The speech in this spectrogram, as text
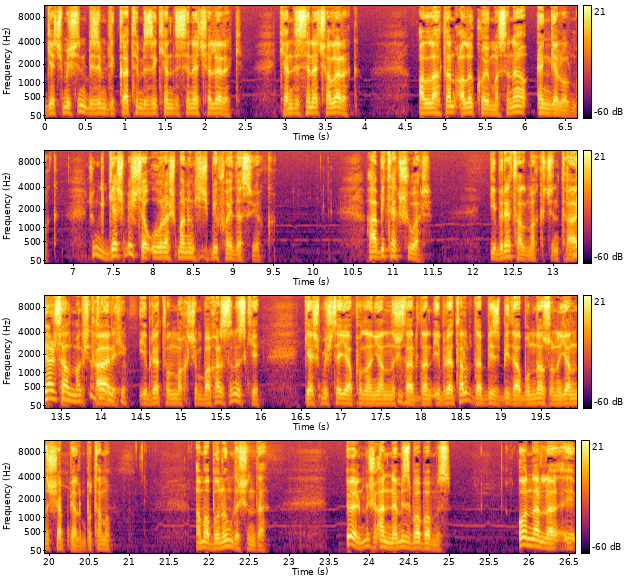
geçmişin bizim dikkatimizi kendisine çelerek, kendisine çalarak Allah'tan alıkoymasına engel olmak. Çünkü geçmişle uğraşmanın hiçbir faydası yok. Ha bir tek şu var. İbret almak için tarih. Ders almak için tabii ki. İbret olmak için bakarsınız ki geçmişte yapılan yanlışlardan ibret alıp da biz bir daha bundan sonra yanlış yapmayalım. Bu tamam. Ama bunun dışında ölmüş annemiz babamız. Onlarla e,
